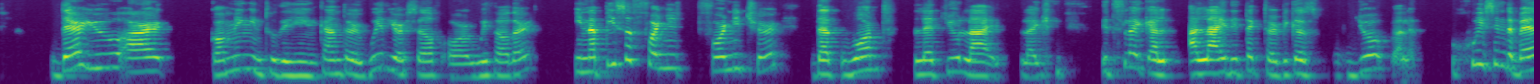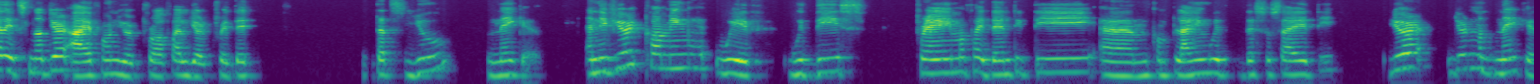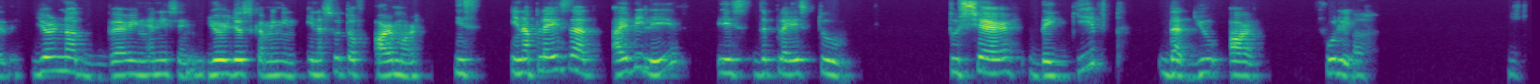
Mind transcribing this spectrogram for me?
there you are coming into the encounter with yourself or with others in a piece of furniture that won't let you lie. Like it's like a, a lie detector because you who is in the bed? It's not your iphone your profile your credit. That's you naked. And if you're coming with with this frame of identity and complying with the society you're you're not naked. You're not wearing anything. You're just coming in in a suit of armor in a place that I believe is the place to to share the gift that you are fully.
